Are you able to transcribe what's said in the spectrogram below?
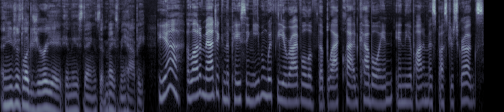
and you just luxuriate in these things. It makes me happy. Yeah, a lot of magic in the pacing, even with the arrival of the black clad cowboy in, in the eponymous Buster Scruggs.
